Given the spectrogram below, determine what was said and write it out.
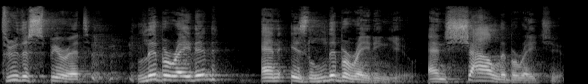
through the Spirit, liberated and is liberating you and shall liberate you.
